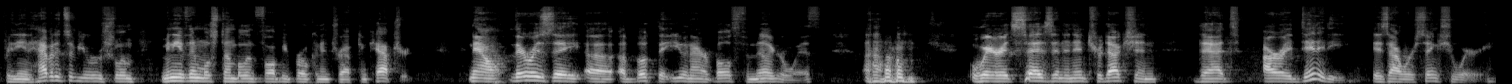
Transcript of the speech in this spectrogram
for the inhabitants of Jerusalem. Many of them will stumble and fall, be broken and trapped and captured. Now, there is a uh, a book that you and I are both familiar with, um, where it says in an introduction that our identity is our sanctuary.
